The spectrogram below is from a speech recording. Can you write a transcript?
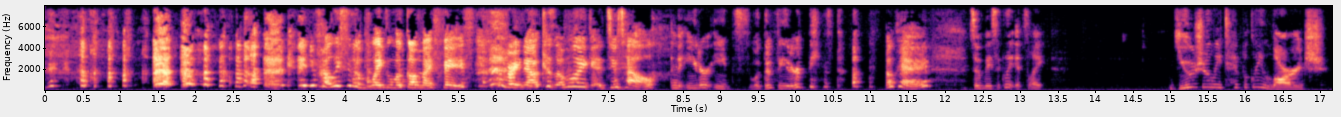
you probably see the blank look on my face right now because I'm like, do tell. and the eater eats what the feeder feeds them Okay. so basically it's like usually typically large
